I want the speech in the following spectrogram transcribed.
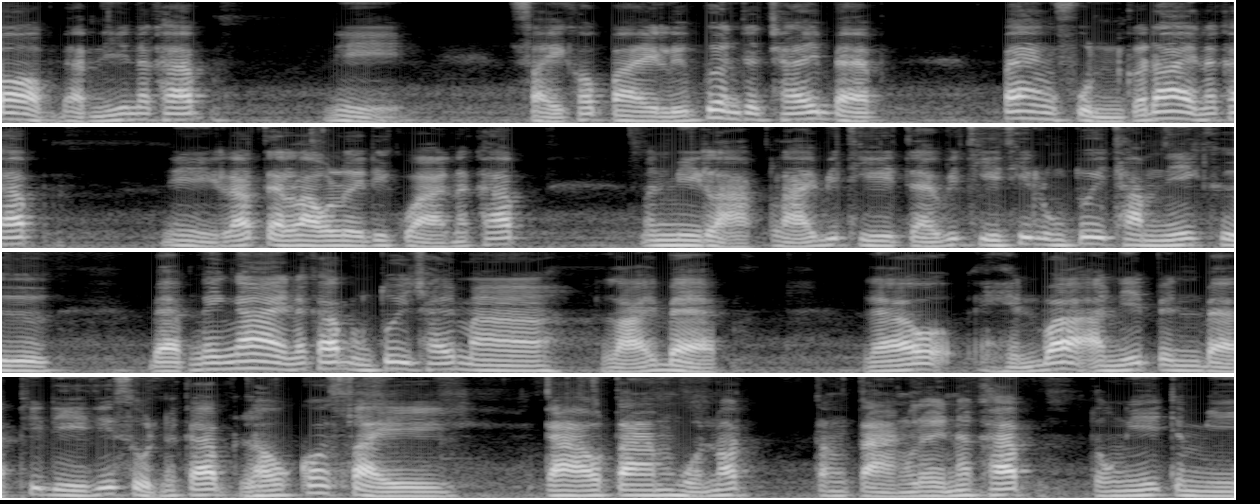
รอบๆ แบบนี้นะครับ นี่ ใส่เข้าไปหรือเพื่อนจะใช้แบบแป้งฝุ่นก็ได้นะครับ นี่แล้วแต่เราเลยดีกว่านะครับ มันมีหลากหลายวิธีแต่วิธีที่ลุงตุ้ยทำนี้คือแบบง่ายๆนะครับลุงตุ้ยใช้มาหลายแบบ แล้วเห็นว่าอันนี้เป็นแบบที่ดีที่สุดนะครับ เราก็ใส่กาวตามหัวน็อตต่างๆเลยนะครับ ตรงนี้จะมี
